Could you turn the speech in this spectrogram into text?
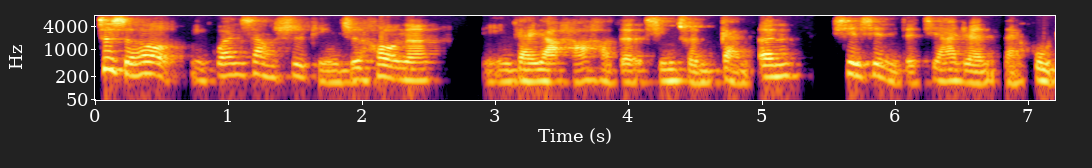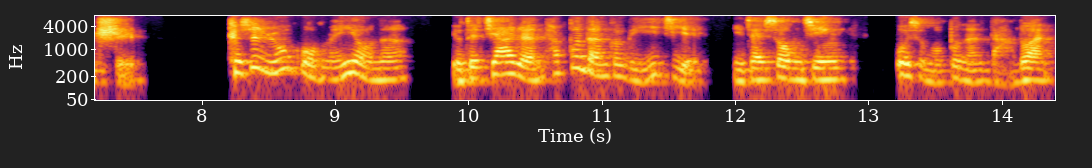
这时候你关上视频之后呢，你应该要好好的心存感恩，谢谢你的家人来护持。可是如果没有呢？有的家人他不能够理解你在诵经，为什么不能打乱？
